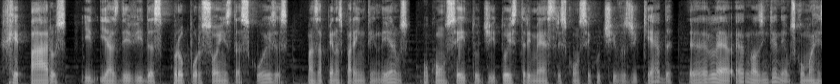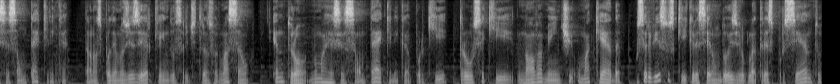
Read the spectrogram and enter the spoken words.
reparos e, e as devidas proporções das coisas, mas apenas para entendermos o conceito de dois trimestres consecutivos de queda, é, nós entendemos como uma recessão técnica. Então, nós podemos dizer que a indústria de transformação entrou numa recessão técnica porque trouxe aqui novamente uma queda. Os serviços que cresceram 2,3%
